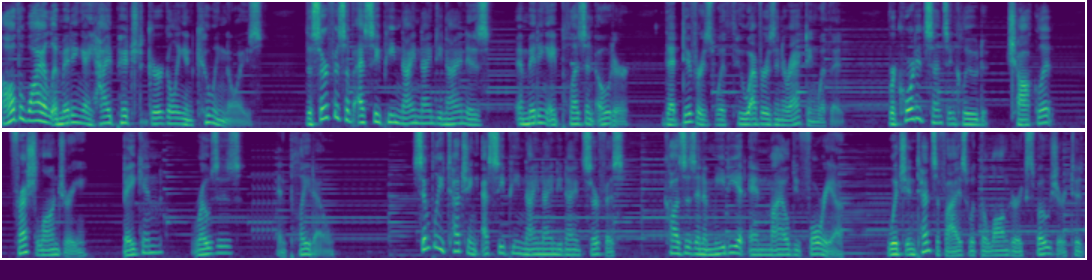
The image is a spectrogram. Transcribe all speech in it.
all the while emitting a high pitched gurgling and cooing noise. The surface of SCP 999 is emitting a pleasant odor that differs with whoever is interacting with it. Recorded scents include chocolate, fresh laundry, bacon, roses, and Play Doh. Simply touching SCP 999's surface causes an immediate and mild euphoria, which intensifies with the longer exposure to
